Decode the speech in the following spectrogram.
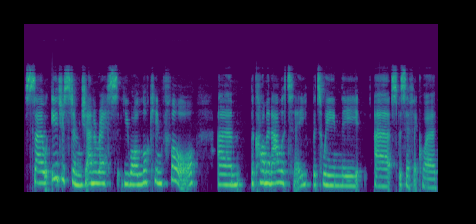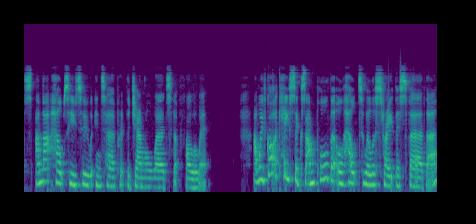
So Ejusdem generis, you are looking for um, the commonality between the uh, specific words, and that helps you to interpret the general words that follow it. And we've got a case example that will help to illustrate this further.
